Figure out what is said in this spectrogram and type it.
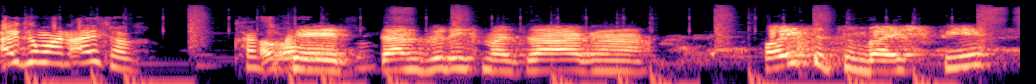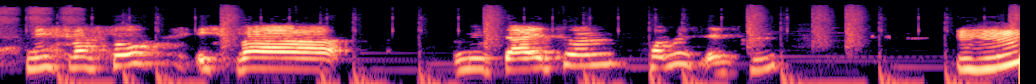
allgemeinen Alltag. Kannst okay, auch, dann würde ich mal sagen, heute zum Beispiel, nicht was so, ich war mit Dalton Pommes essen. Mhm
